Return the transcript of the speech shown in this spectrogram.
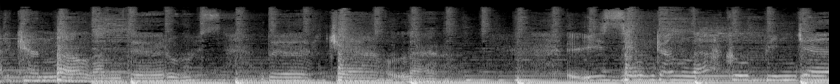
biarkan malam terus berjalan. Izinkanlah ku pinjam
